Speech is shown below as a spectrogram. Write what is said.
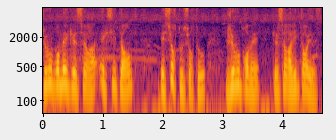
je vous promets qu'elle sera excitante et surtout, surtout, je vous promets qu'elle sera victorieuse.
